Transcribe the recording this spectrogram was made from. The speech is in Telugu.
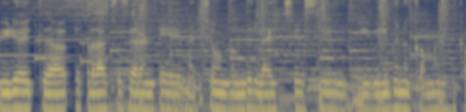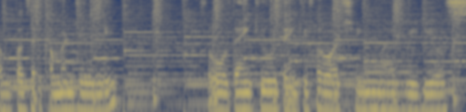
వీడియో ఇక్కడ ఇక్కడ దాకా చూసారంటే నచ్చి ఉంటుంది. లైక్ చేసి మీ విలువైన కమెంట్ కంపల్సరీ కమెంట్ చేయండి. So thank you thank you for watching my videos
